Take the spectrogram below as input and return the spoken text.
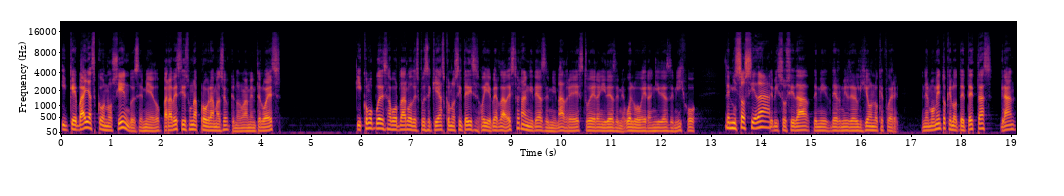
y que vayas conociendo ese miedo para ver si es una programación, que normalmente lo es, y cómo puedes abordarlo después de que ya has conocido y te dices, oye, verdad, esto eran ideas de mi madre, esto eran ideas de mi abuelo, eran ideas de mi hijo, de mi sociedad. de mi sociedad, de mi, de mi religión, lo que fuere. En el momento que lo detectas, gran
